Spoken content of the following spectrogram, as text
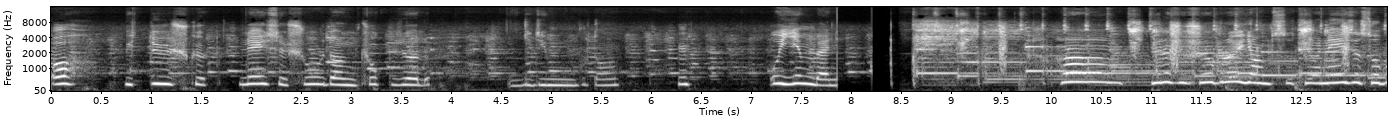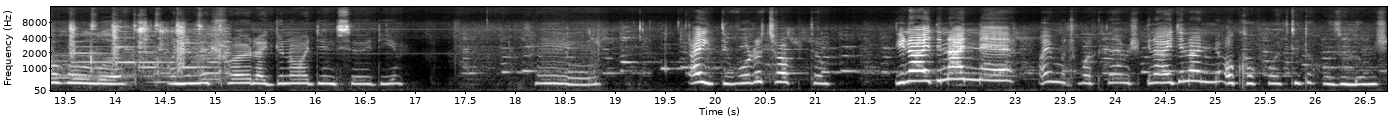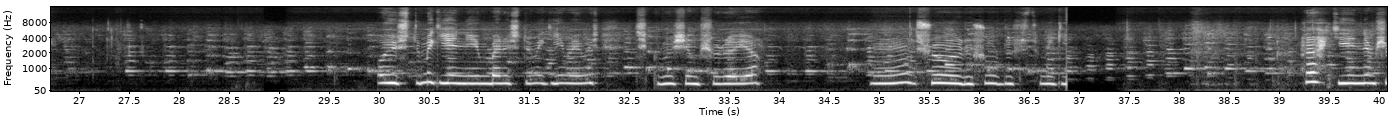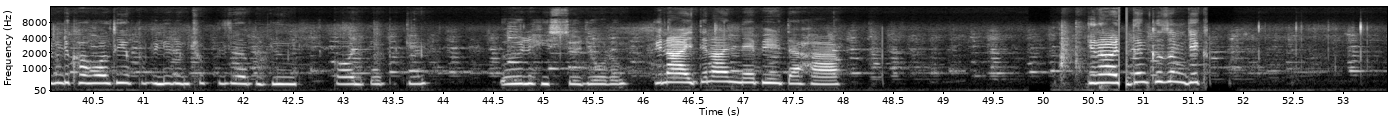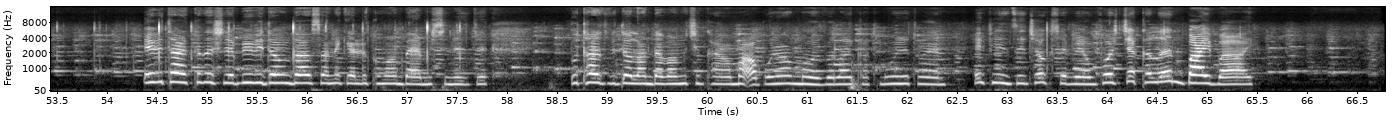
Oh şükür. Neyse şuradan çok güzel gideyim buradan. Uyuyayım ben. Ha, güneş ışığı buraya yansıtıyor. Neyse sabah oldu. Anneme şöyle günaydın söyleyeyim. Hmm. Ay duvara çarptım. Günaydın anne. Ay mutfaktaymış. Günaydın anne. O kahvaltı da hazırlamış. Ay üstümü giyineyim. Ben üstümü giymemiş. Çıkmışım şuraya. Hmm, şöyle şurada üstümü giy. Heh giyindim. Şimdi kahvaltı yapabilirim. Çok güzel bir gün. Galiba bugün. Öyle hissediyorum. Günaydın anne bir daha. Günaydın kızım. Gel. Evet arkadaşlar bir videom daha sonra geldik. Umarım beğenmişsinizdir. Bu tarz videoların devamı için kanalıma abone olmayı ve like atmayı unutmayın. Hepinizi çok seviyorum. Hoşça kalın. Bay bay.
